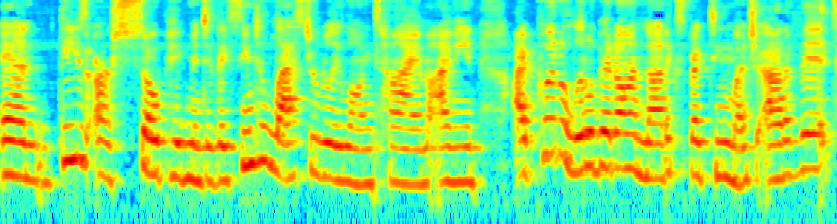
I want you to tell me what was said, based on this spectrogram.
And these are so pigmented. They seem to last a really long time. I mean, I put a little bit on, not expecting much out of it,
